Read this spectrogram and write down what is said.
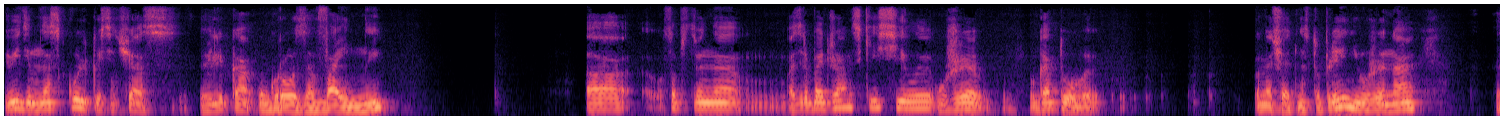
видим, насколько сейчас велика угроза войны. А, собственно, азербайджанские силы уже готовы начать наступление уже на э,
